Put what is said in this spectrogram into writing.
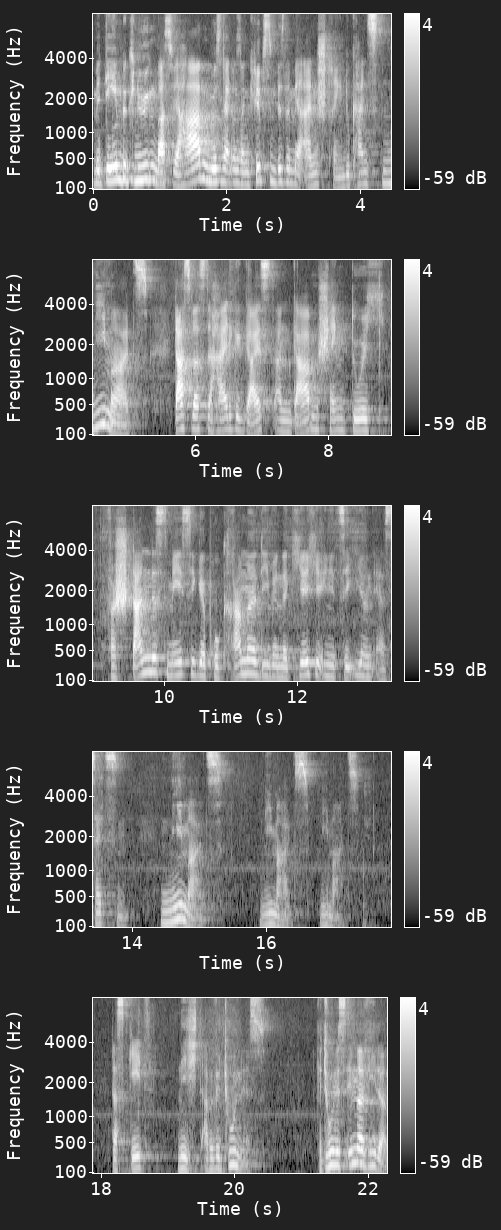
mit dem begnügen, was wir haben, müssen halt unseren Krebs ein bisschen mehr anstrengen. Du kannst niemals das, was der Heilige Geist an Gaben schenkt, durch verstandesmäßige Programme, die wir in der Kirche initiieren, ersetzen. Niemals, niemals, niemals. Das geht nicht, aber wir tun es. Wir tun es immer wieder,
